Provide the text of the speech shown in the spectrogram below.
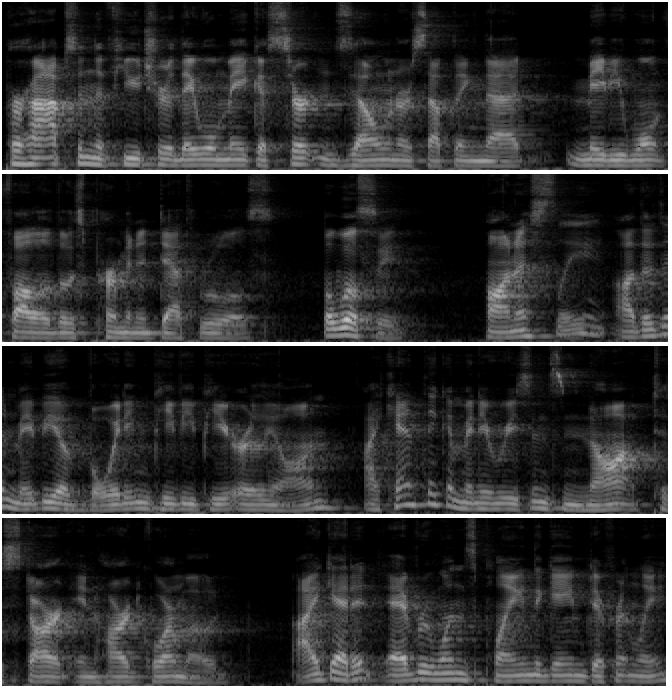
Perhaps in the future they will make a certain zone or something that maybe won't follow those permanent death rules, but we'll see. Honestly, other than maybe avoiding PvP early on, I can't think of many reasons not to start in hardcore mode. I get it, everyone's playing the game differently,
